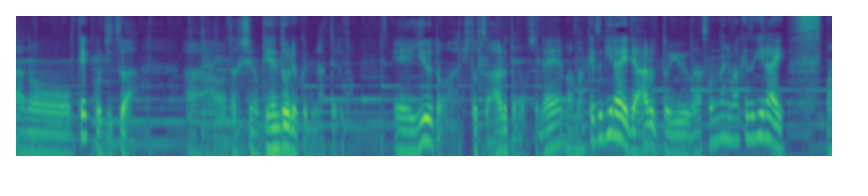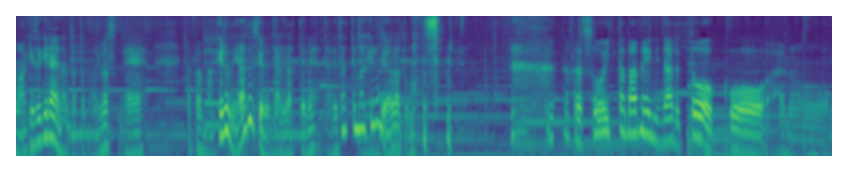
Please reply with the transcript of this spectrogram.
あの結構実はあ私の原動力になってると。えー、いうのは一つあると思うんですよね。まあ、負けず嫌いであるというのはそんなに負けず嫌い、まあ、負けず嫌いなんだと思いますね。やっぱり負けるの嫌ですよね、誰だってね。誰だって負けるの嫌だと思うんですよね。だからそういった場面になると、こう、あの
